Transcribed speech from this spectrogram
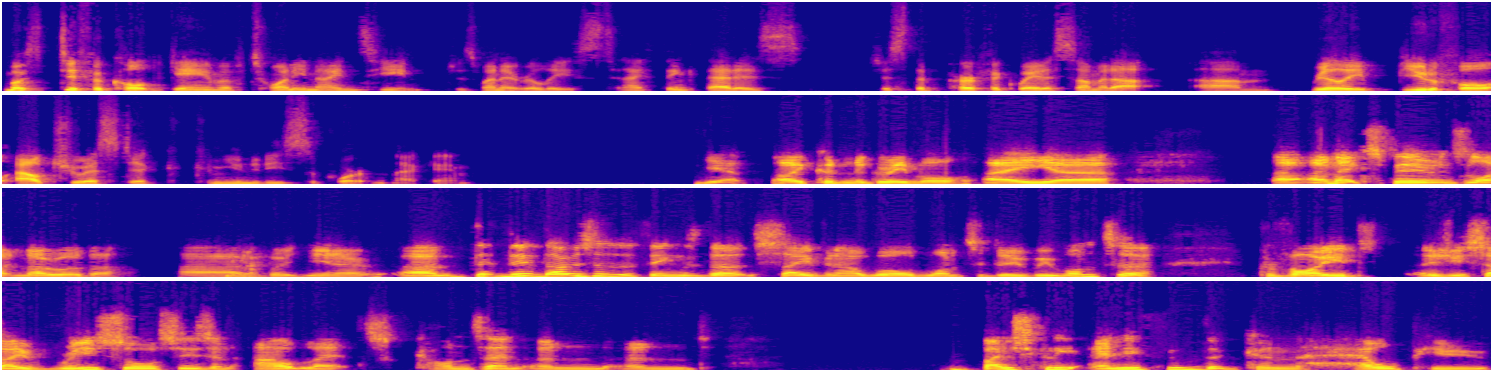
most difficult game of 2019, which is when it released, and I think that is just the perfect way to sum it up. Um, really beautiful, altruistic community support in that game. Yeah, I couldn't agree more. A uh, an experience like no other. Uh, Yeah. But you know, um, th- th- those are the things that Safe in Our World want to do. We want to provide, as you say, resources and outlets, content, and and basically anything that can help you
